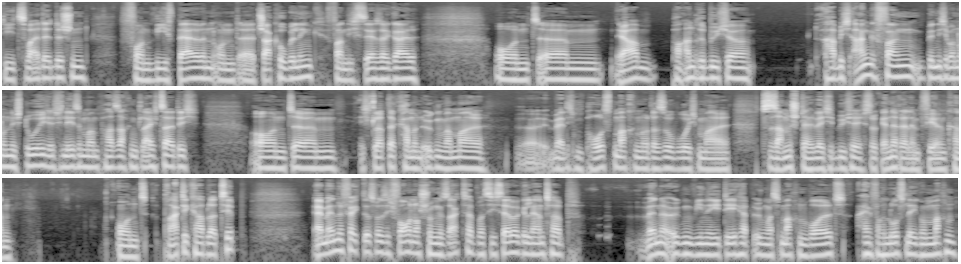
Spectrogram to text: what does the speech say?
die zweite Edition von Leaf Barron und äh, Jacko Willink, fand ich sehr, sehr geil. Und ähm, ja, ein paar andere Bücher habe ich angefangen, bin ich aber noch nicht durch. Ich lese mal ein paar Sachen gleichzeitig. Und ähm, ich glaube, da kann man irgendwann mal, äh, werde ich einen Post machen oder so, wo ich mal zusammenstelle, welche Bücher ich so generell empfehlen kann. Und praktikabler Tipp, im Endeffekt das, was ich vorhin auch schon gesagt habe, was ich selber gelernt habe, wenn ihr irgendwie eine Idee habt, irgendwas machen wollt, einfach loslegen und machen.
